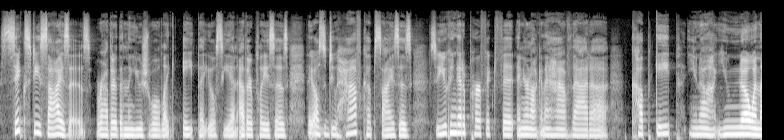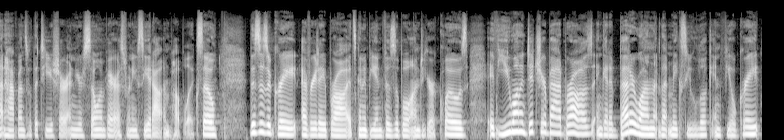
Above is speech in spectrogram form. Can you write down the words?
60 sizes rather than the usual like eight that you'll see in other places. They also do half cup sizes. So you can get a perfect fit and you're not going to have that uh, cup gape. You know, you know when that happens with a t-shirt and you're so embarrassed when you see it out in public. So this is a great everyday bra. It's going to be invisible under your clothes. If you want to ditch your bad bras and get a better one that makes you look and feel great,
